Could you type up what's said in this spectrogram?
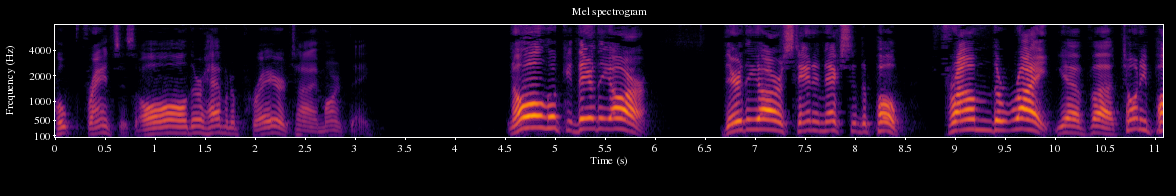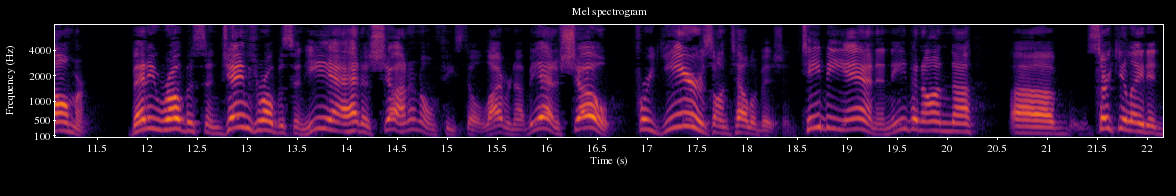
Pope Francis. Oh, they're having a prayer time, aren't they? Oh, look, there they are. There they are standing next to the Pope. From the right, you have uh, Tony Palmer, Betty Robison, James Robison. He had a show. I don't know if he's still alive or not, but he had a show for years on television, TBN, and even on uh, uh, circulated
